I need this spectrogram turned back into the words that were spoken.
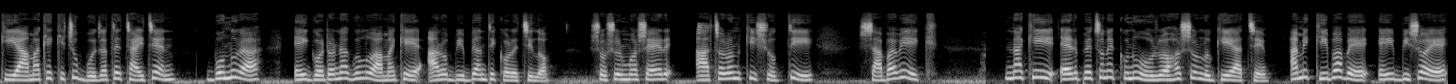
কি আমাকে কিছু বোঝাতে চাইছেন? বন্ধুরা, এই ঘটনাগুলো আমাকে আরও বিভ্রান্তি করেছিল। শ্বশুরমশাইয়ের আচরণ কি সত্যি স্বাভাবিক? নাকি এর পেছনে কোনো রহস্য লুকিয়ে আছে? আমি কীভাবে এই বিষয়ে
